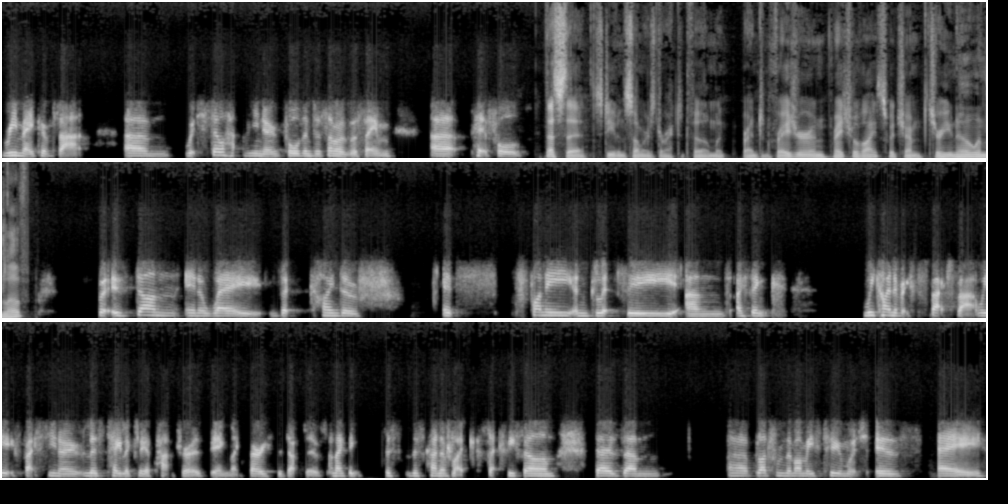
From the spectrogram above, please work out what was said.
remake of that, um, which still, you know, falls into some of the same uh, pitfalls. That's the Stephen Sommers directed film with Brendan Fraser and Rachel Weisz, which I'm sure you know and love. But is done in a way that kind of it's funny and glitzy, and I think we kind of expect that. We expect, you know, Liz Taylor Cleopatra as being like very seductive, and I think this this kind of like sexy film. There's um, uh, Blood from the Mummy's Tomb, which is a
